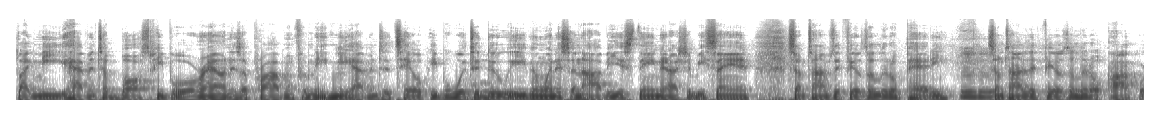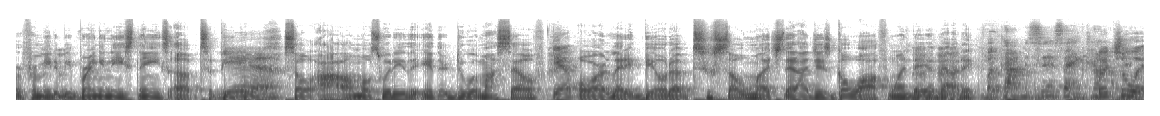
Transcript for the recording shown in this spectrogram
like me having to boss people around is a problem for me. Me having to tell people what to do, even when it's an obvious thing that I should be saying, sometimes it feels a little petty. Mm-hmm. Sometimes it feels a little awkward for me to be bringing these things up to people. Yeah. So I almost would either either do it myself Yep. or let it build up to so much that I just go off one day Mm-hmm. about it. but common sense ain't common. But you an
